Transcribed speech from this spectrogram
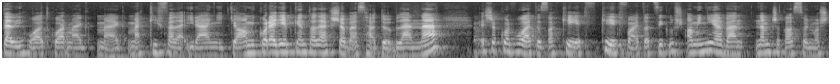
teli holdkor meg, meg, meg kifele irányítja, amikor egyébként a legsebezhetőbb lenne, és akkor volt ez a két, kétfajta ciklus, ami nyilván nem csak az, hogy most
